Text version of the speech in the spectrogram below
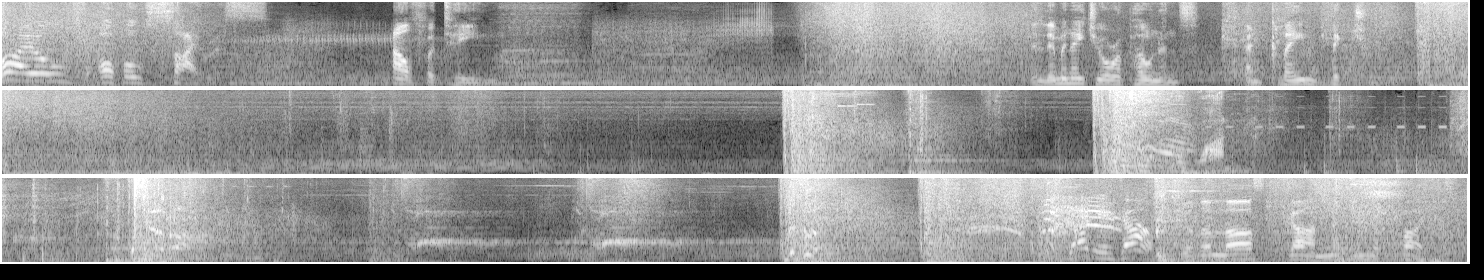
Trials of Osiris. Alpha Team. Eliminate your opponents and claim victory. Guardian down. You're the last gun in the fight.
